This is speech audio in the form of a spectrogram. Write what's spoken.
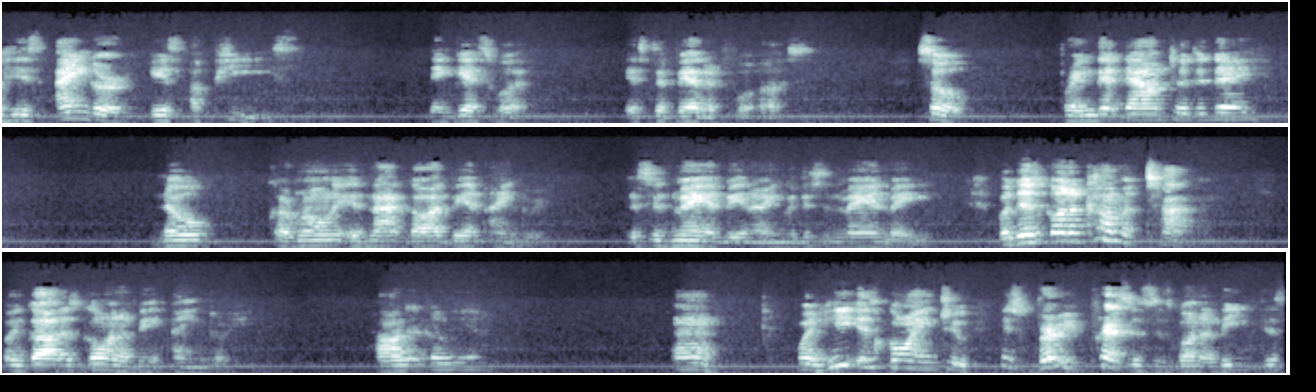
when his anger is appeased, then guess what? It's the better for us. So bring that down to today. No, Corona is not God being angry. This is man being angry. This is man made. But there's going to come a time when God is going to be angry. Hallelujah. Mm. When he is going to, his very presence is going to leave this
